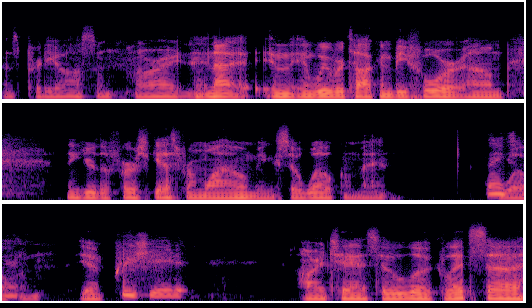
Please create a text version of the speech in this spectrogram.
That's pretty awesome. All right. And I and, and we were talking before. Um, I think you're the first guest from Wyoming. So welcome, man. Thanks, welcome. Man. Yeah. Appreciate it. All right, Chad. So look, let's uh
